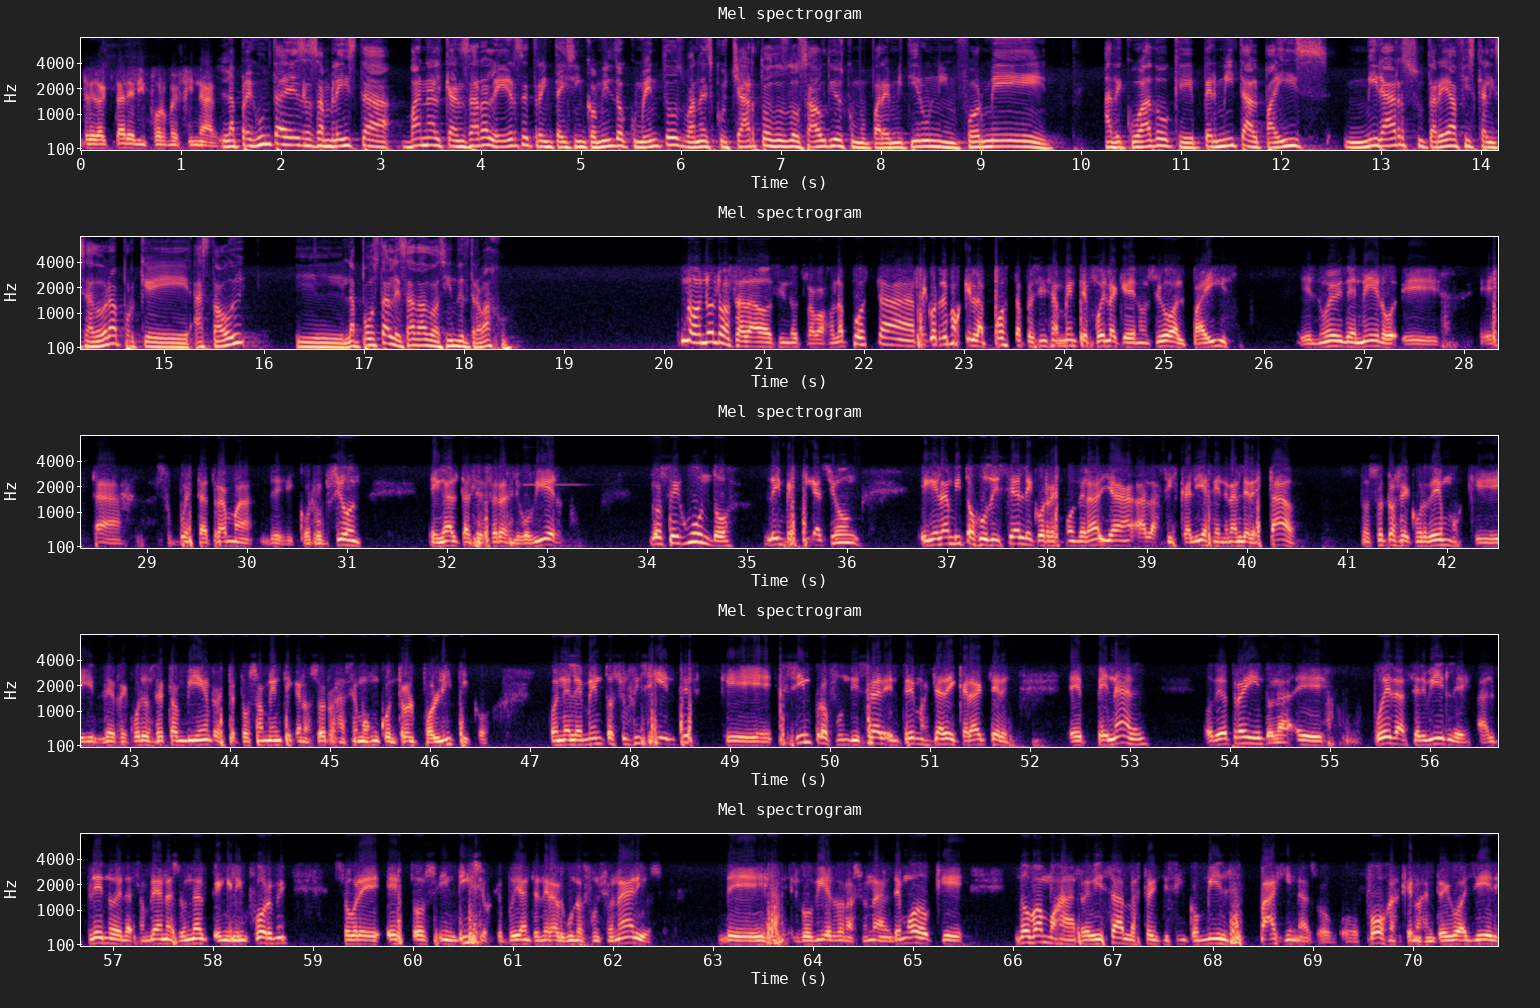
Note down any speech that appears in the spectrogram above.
redactar el informe final. La pregunta es, asambleísta, ¿van a alcanzar a leerse 35 mil documentos? ¿Van a escuchar todos los audios como para emitir un informe adecuado que permita al país mirar su tarea fiscalizadora? Porque hasta hoy eh, la posta les ha dado haciendo el trabajo. No, no nos ha dado haciendo trabajo. La posta, recordemos que la posta precisamente fue la que denunció al país el 9 de enero eh, esta supuesta trama de corrupción en altas esferas del gobierno. Lo segundo, la investigación en el ámbito judicial le corresponderá ya a la Fiscalía General del Estado. Nosotros recordemos que, y le recuerdo usted también respetuosamente, que nosotros hacemos un control político con elementos suficientes que sin profundizar en temas ya de carácter eh, penal o de otra índola, eh, pueda servirle al Pleno de la Asamblea Nacional en el informe sobre estos indicios que pudieran tener algunos funcionarios del gobierno nacional. De modo que no vamos a revisar las 35 mil páginas o, fojas que nos entregó ayer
